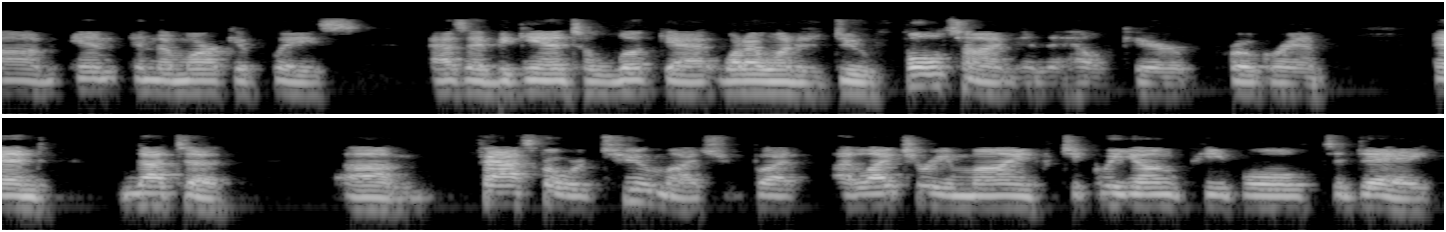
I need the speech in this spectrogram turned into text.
um, in in the marketplace as I began to look at what I wanted to do full time in the healthcare program, and not to um, fast forward too much, but I like to remind particularly young people today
